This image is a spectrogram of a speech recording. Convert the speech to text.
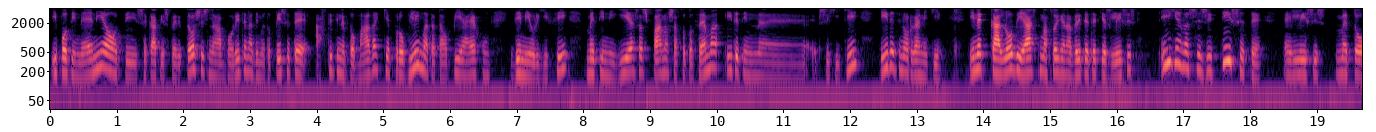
υπό την έννοια ότι σε κάποιες περιπτώσεις να μπορείτε να αντιμετωπίσετε αυτή την εβδομάδα και προβλήματα τα οποία έχουν δημιουργηθεί με την υγεία σας πάνω σε αυτό το θέμα, είτε την ε, ψυχική είτε την οργανική. Είναι καλό διάστημα αυτό για να βρείτε τέτοιες λύσεις ή για να συζητήσετε ε, λύσεις με το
